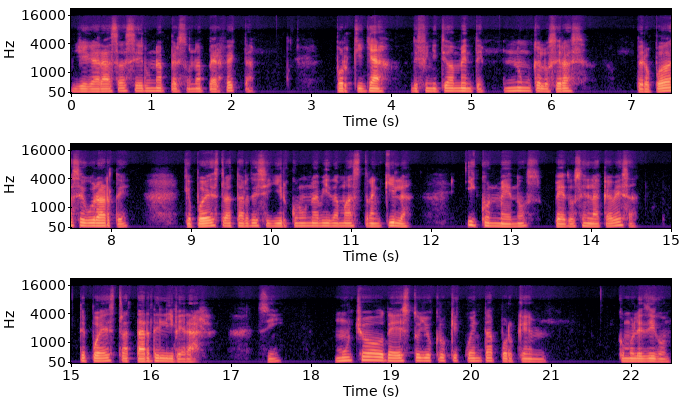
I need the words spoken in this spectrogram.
llegarás a ser una persona perfecta, porque ya, definitivamente, nunca lo serás, pero puedo asegurarte que puedes tratar de seguir con una vida más tranquila y con menos pedos en la cabeza. Te puedes tratar de liberar, ¿sí? Mucho de esto yo creo que cuenta porque, como les digo,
